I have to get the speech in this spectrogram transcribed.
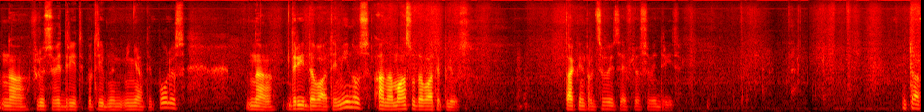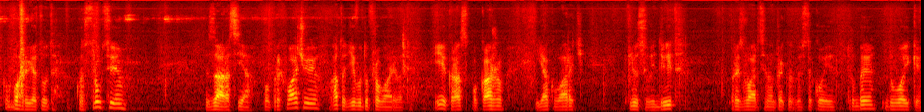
На флюсовий дріт потрібно міняти полюс. На дріт давати мінус, а на масу давати плюс. Так він працює цей флюсовий дріт. І так, варю я тут конструкцію. Зараз я поприхвачую, а тоді буду проварювати. І якраз покажу, як варить плюсовий дріт при зварці, наприклад, ось такої труби двойки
